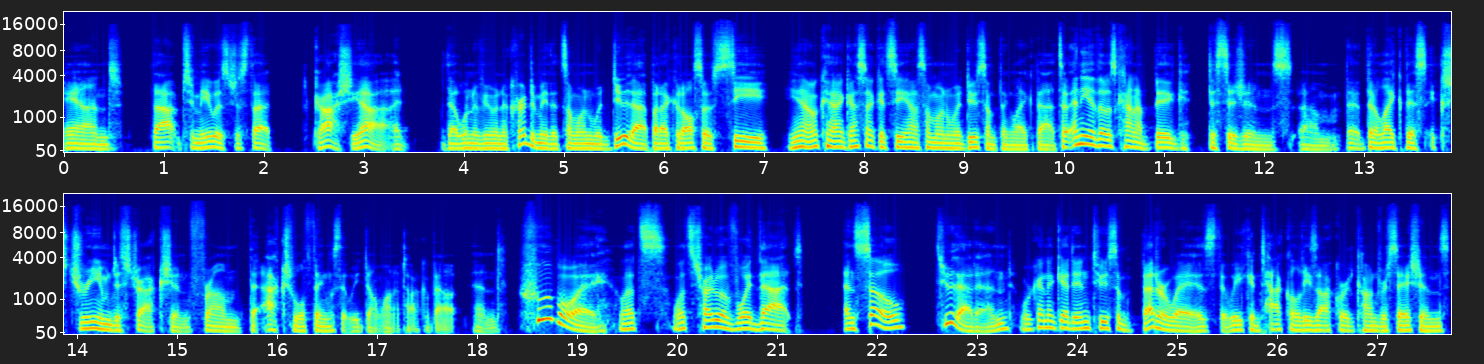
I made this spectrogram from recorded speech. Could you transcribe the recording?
And that to me was just that, gosh, yeah, I, that wouldn't have even occurred to me that someone would do that. But I could also see, yeah, okay, I guess I could see how someone would do something like that. So any of those kind of big decisions, um, they're, they're like this extreme distraction from the actual things that we don't want to talk about. And whoo boy, let's let's try to avoid that. And so to that end, we're going to get into some better ways that we can tackle these awkward conversations.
